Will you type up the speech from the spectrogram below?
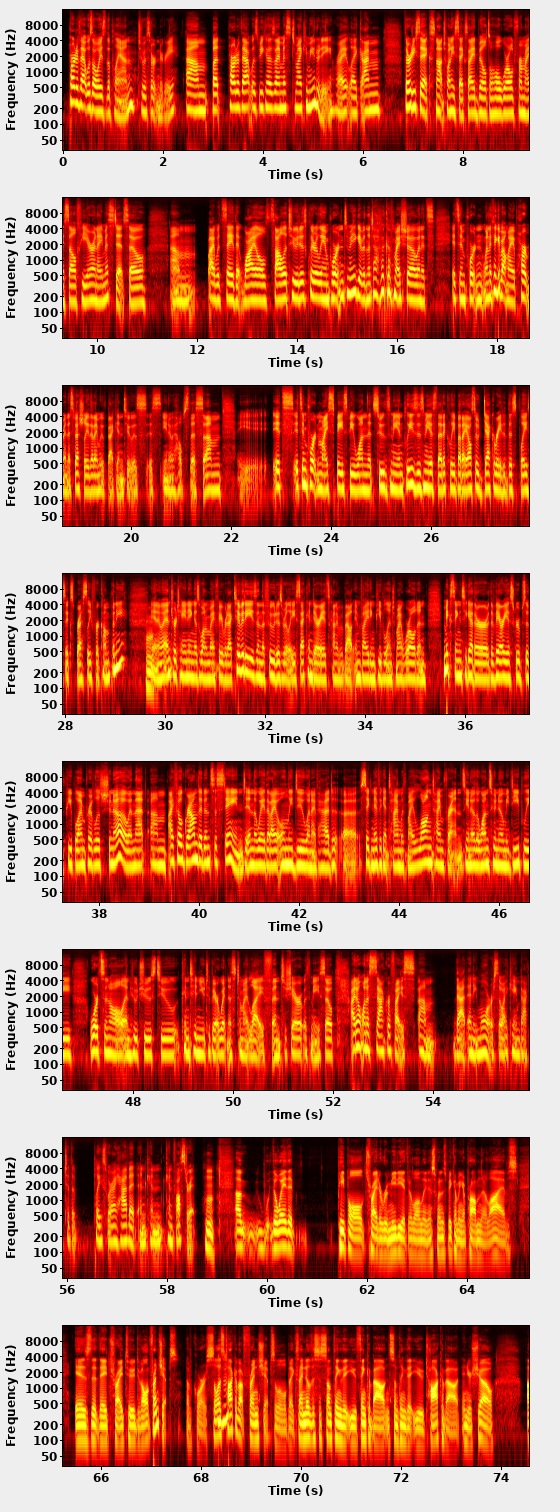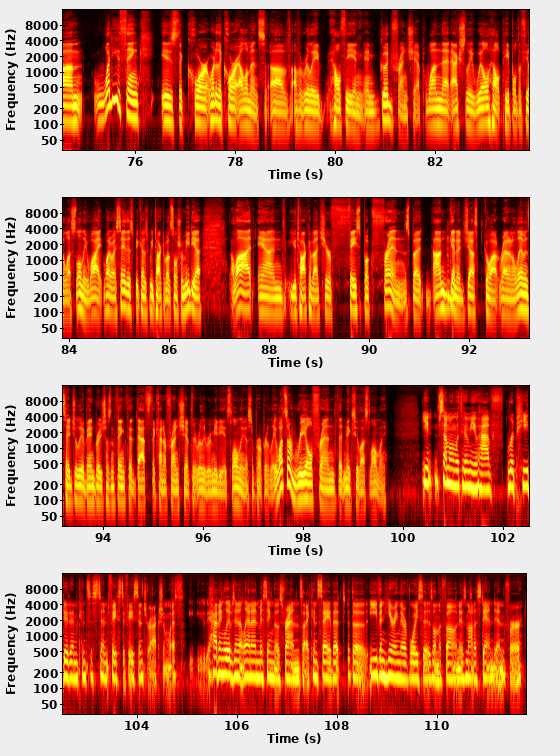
part of that was always the plan to a certain degree. Um, but part of that was because I missed my community, right? Like I'm 36, not 26. I had built a whole world for myself here and I missed it. So um, I would say that while solitude is clearly important to me, given the topic of my show, and it's it's important when I think about my apartment, especially that I moved back into, is is you know helps this. Um, it's it's important my space be one that soothes me and pleases me aesthetically, but I also decorated this place expressly for company. You know, entertaining is one of my favorite activities, and the food is really secondary. It's kind of about inviting people into my world and mixing together the various groups of people I'm privileged to know, and that um, I feel grounded and sustained in the way that I only do when I've had uh, significant time with my longtime friends. You know, the ones who know me deeply, warts and all, and who choose to continue to bear witness to my life and to share it with me. So I don't want to sacrifice um, that anymore. So I came back to the place where I have it and can can foster it. Um, w- the way that people try to remediate their loneliness when it's becoming a problem in their lives is that they try to develop friendships, of course. So let's talk about friendships a little bit, because I know this is something that you think about and something that you talk about in your show. Um, what do you think is the core? What are the core elements of, of a really healthy and, and good friendship? One that actually will help people to feel less lonely. Why? Why do I say this? Because we talked about social media a lot, and you talk about your Facebook friends. But I'm mm-hmm. going to just go out right on a limb and say Julia Bainbridge doesn't think that that's the kind of friendship that really remediates loneliness appropriately. What's a real friend that makes you less lonely? You, someone with whom you have repeated and consistent face-to-face interaction with. Having lived in Atlanta and missing those friends, I can say that the even hearing their voices on the phone is not a stand-in for,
